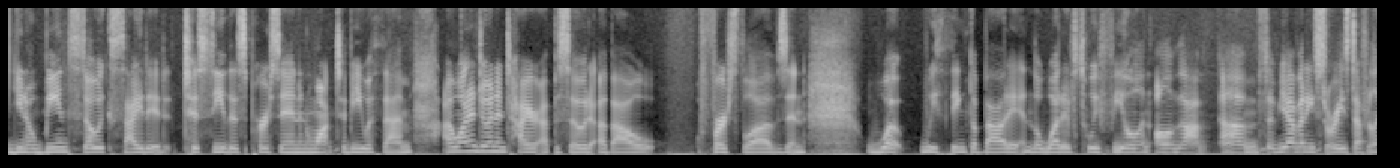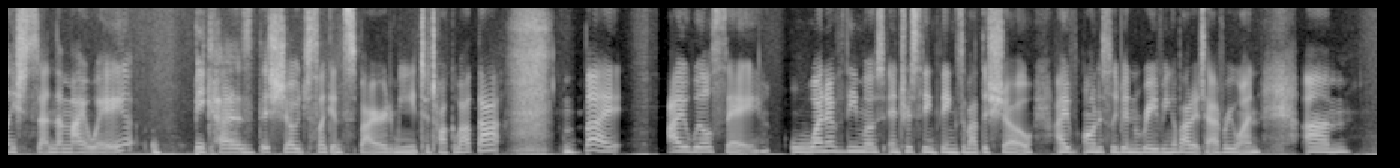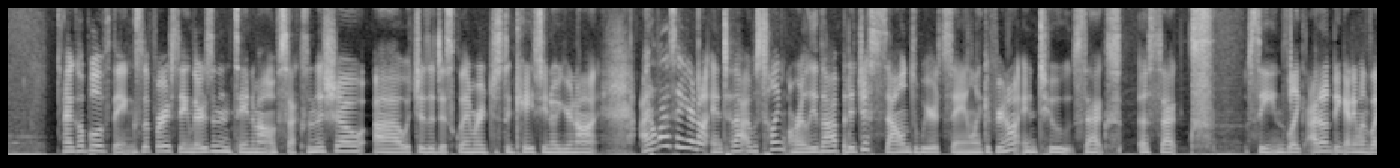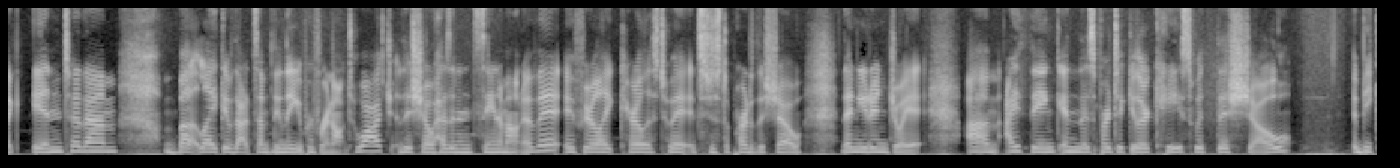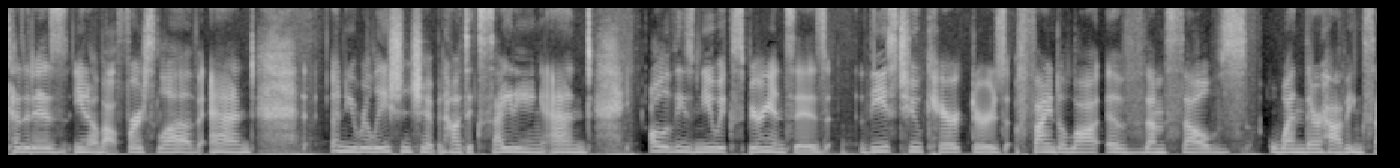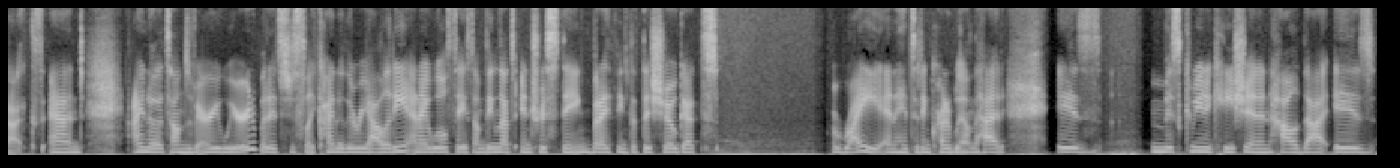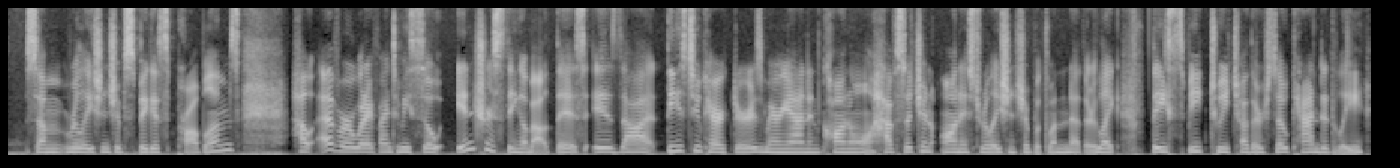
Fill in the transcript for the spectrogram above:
you know, being so excited to see this person and want to be with them. I want to do an entire episode about first loves and what we think about it and the what ifs we feel and all of that. Um, so if you have any stories, definitely send them my way because this show just like inspired me to talk about that. But I will say, one of the most interesting things about the show, I've honestly been raving about it to everyone. Um, a couple of things. The first thing, there's an insane amount of sex in this show, uh, which is a disclaimer just in case you know you're not. I don't want to say you're not into that. I was telling Arlie that, but it just sounds weird saying like if you're not into sex, a sex scenes. Like, I don't think anyone's like into them, but like, if that's something that you prefer not to watch, the show has an insane amount of it. If you're like careless to it, it's just a part of the show, then you'd enjoy it. Um, I think in this particular case with this show, because it is, you know, about first love and a new relationship and how it's exciting and all of these new experiences, these two characters find a lot of themselves when they're having sex. And I know it sounds very weird, but it's just like kind of the reality. And I will say something that's interesting, but I think that this show gets right and hits it incredibly on the head is miscommunication and how that is some relationships' biggest problems. However, what I find to be so interesting about this is that these two characters, Marianne and Connell, have such an honest relationship with one another. Like they speak to each other so candidly,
